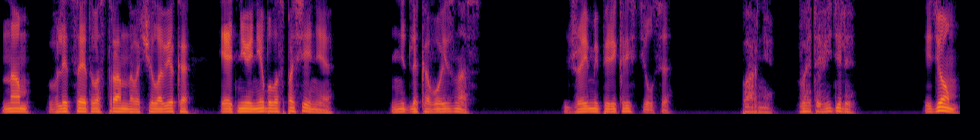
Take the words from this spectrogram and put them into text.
нам в лице этого странного человека, и от нее не было спасения. Ни для кого из нас. Джейми перекрестился. «Парни, вы это видели?» «Идем!»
